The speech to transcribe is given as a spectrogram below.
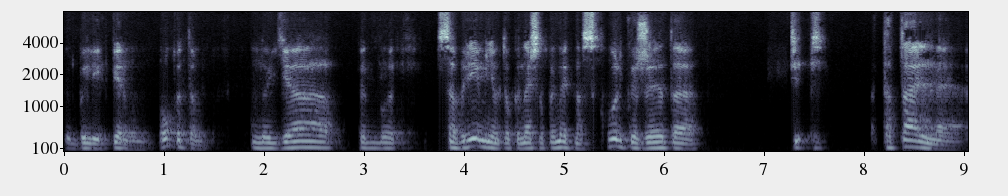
были их первым опытом, но я как бы со временем только начал понимать, насколько же это тотальная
